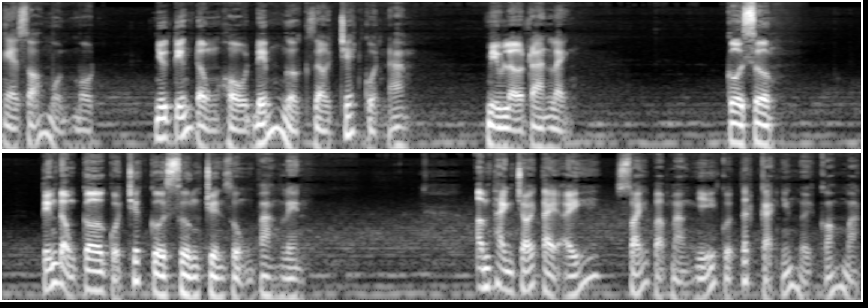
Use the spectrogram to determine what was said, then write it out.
Nghe rõ một một, Như tiếng đồng hồ đếm ngược giờ chết của Nam. Miller ra lệnh. Cơ xương. Tiếng động cơ của chiếc cơ xương chuyên dụng vang lên. Âm thanh chói tai ấy xoáy vào màng nhĩ của tất cả những người có mặt.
